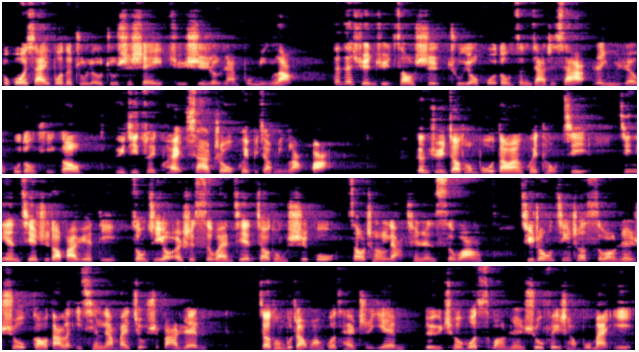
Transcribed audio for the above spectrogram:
不过，下一波的主流株是谁，局势仍然不明朗。但在选举造势、出游活动增加之下，人与人互动提高，预计最快下周会比较明朗化。根据交通部道安会统计，今年截至到八月底，总计有二十四万件交通事故，造成两千人死亡，其中机车死亡人数高达了一千两百九十八人。交通部长王国才直言，对于车祸死亡人数非常不满意，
